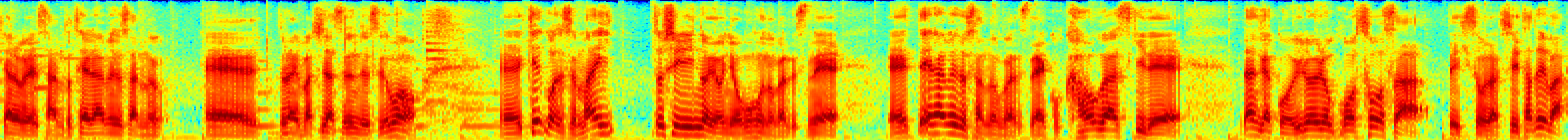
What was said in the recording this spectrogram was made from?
キャロウェイさんとテーラーメイドさんの、えー、ドライバー指導するんですけども、えー、結構ですね毎年のように思うのがですね、えー、テーラーメイドさんの方がですねこう顔が好きでなんかこういろいろこう操作できそうだし例えば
